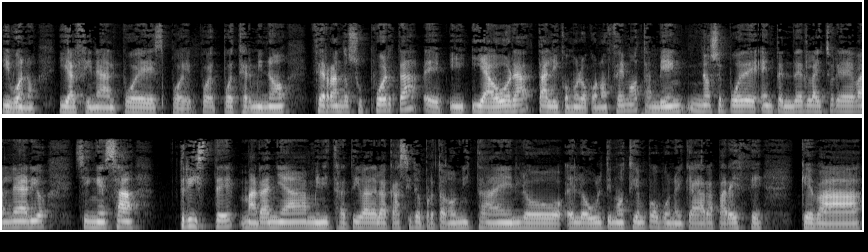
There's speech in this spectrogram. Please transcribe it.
y bueno, y al final pues, pues, pues, pues terminó cerrando sus puertas eh, y, y, ahora, tal y como lo conocemos, también no se puede entender la historia de balneario sin esa triste maraña administrativa de la que ha sido protagonista en, en los últimos tiempos, bueno, y que ahora parece que va,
